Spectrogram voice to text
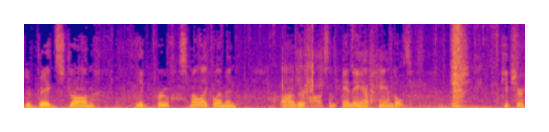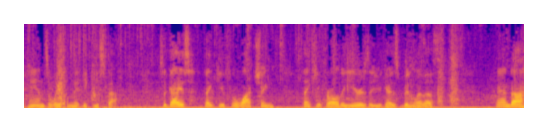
They're big, strong, leak proof, smell like lemon. Uh, they're awesome and they have handles. Which keeps your hands away from the icky stuff. So guys, thank you for watching. Thank you for all the years that you guys have been with us. And uh,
